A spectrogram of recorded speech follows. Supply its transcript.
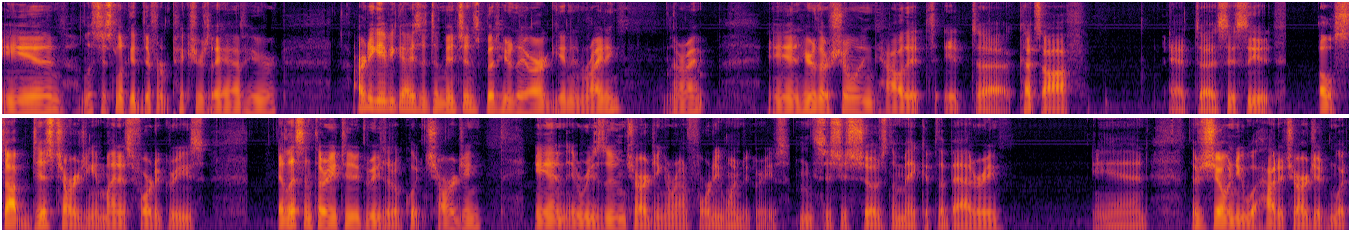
And let's just look at different pictures they have here. I already gave you guys the dimensions, but here they are again in writing. All right. And here they're showing how it it uh, cuts off at uh, see oh, stop discharging at minus 4 degrees. At less than 32 degrees, it'll quit charging and it resume charging around 41 degrees. And this just shows the makeup of the battery. And they're showing you how to charge it and what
